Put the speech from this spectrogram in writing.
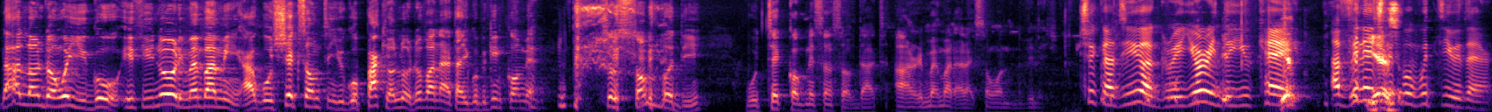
that London where you go, if you know, remember me, I go shake something, you go pack your load overnight and you go begin coming. so somebody will take cognizance of that and remember that there's someone in the village. Chuka, do you agree? You're in the UK. Yeah. Are village yes. people with you there?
